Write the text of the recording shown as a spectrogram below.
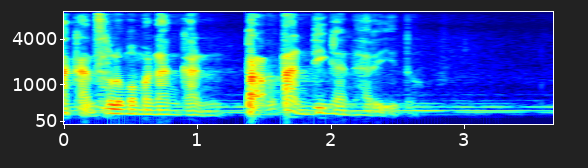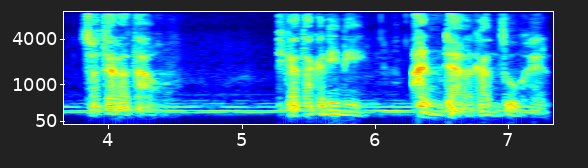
akan selalu memenangkan pertandingan hari itu. Saudara tahu, dikatakan ini andalkan Tuhan.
